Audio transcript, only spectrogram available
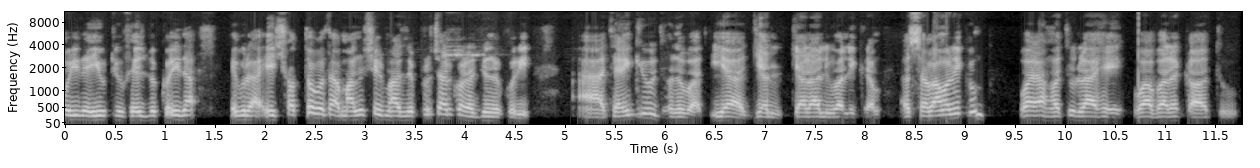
করি না ইউটিউব ফেসবুক করি না। এগুলা এই সত্য কথা মানুষের মাঝে প্রচার করার জন্য করি। থ্যাংক ইউ ধন্যবাদ। ইয়া জাল জালালি ওয়াল আসসালামু আলাইকুম ওয়া রাহমাতুল্লাহি ওয়া বারাকাতুহু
